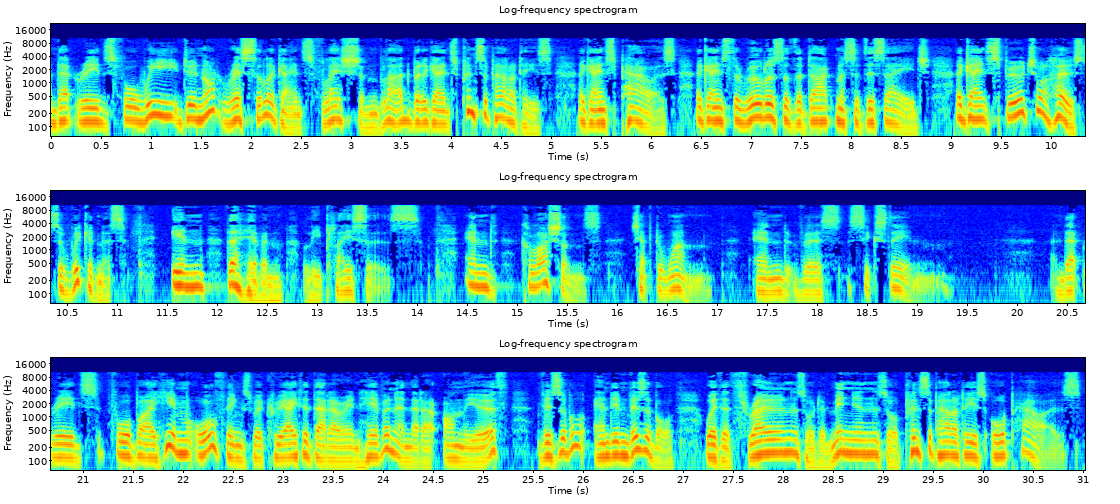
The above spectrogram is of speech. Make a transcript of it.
And that reads, For we do not wrestle against flesh and blood, but against principalities, against powers, against the rulers of the darkness of this age, against spiritual hosts of wickedness in the heavenly places. And Colossians chapter 1 and verse 16. And that reads, For by him all things were created that are in heaven and that are on the earth, visible and invisible, whether thrones or dominions or principalities or powers.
